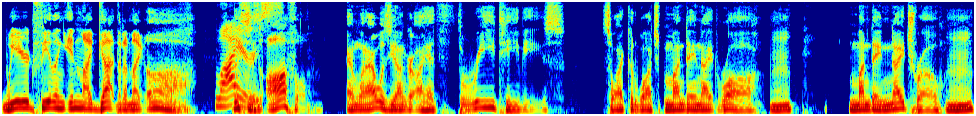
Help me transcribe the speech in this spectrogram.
weird feeling in my gut that I'm like oh Liars. this is awful And when I was younger, I had three TVs, so I could watch Monday Night Raw, Mhm. Monday Nitro, Mhm.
